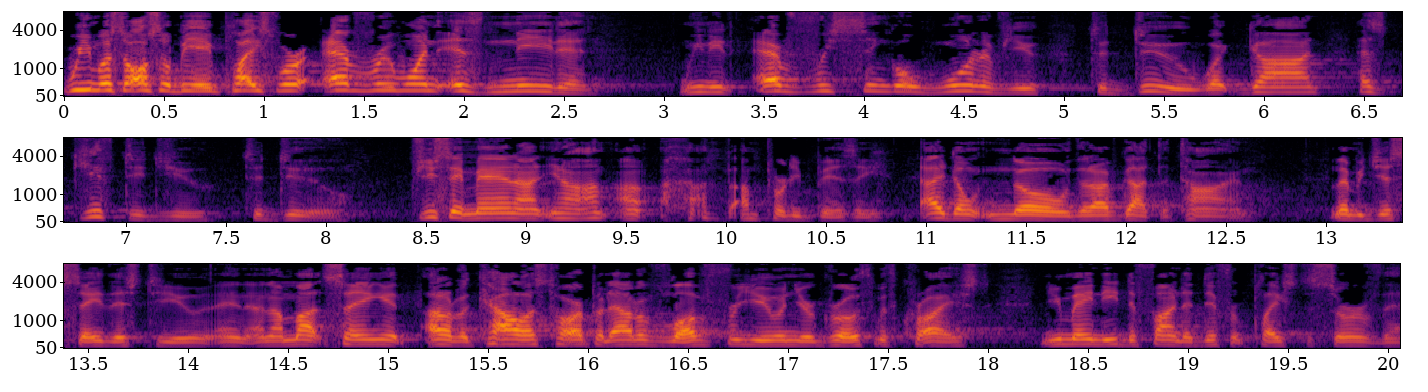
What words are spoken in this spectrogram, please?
We must also be a place where everyone is needed. We need every single one of you to do what God has gifted you to do. If you say, man, I, you know, I'm, I'm, I'm pretty busy. I don't know that I've got the time. Let me just say this to you, and, and I'm not saying it out of a calloused heart, but out of love for you and your growth with Christ. You may need to find a different place to serve then,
